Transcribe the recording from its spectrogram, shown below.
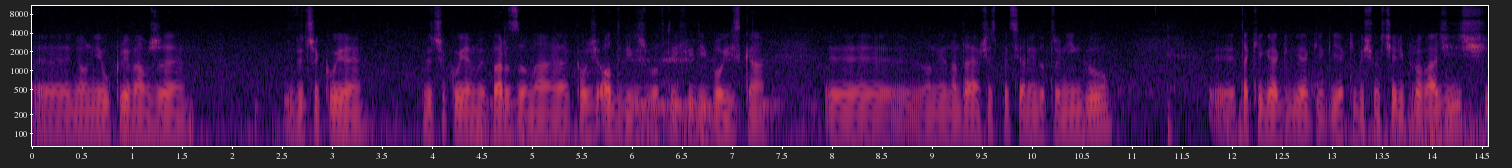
Yy, No, nie ukrywam, że wyczekuję, wyczekujemy bardzo na jakąś odwilż, bo w tej chwili boiska yy, no, nie nadają się specjalnie do treningu. Takiego, jak, jak, jak, jaki byśmy chcieli prowadzić.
